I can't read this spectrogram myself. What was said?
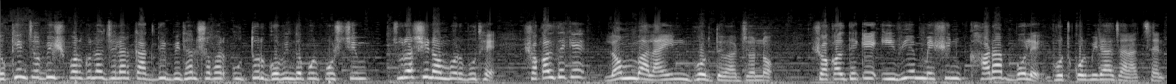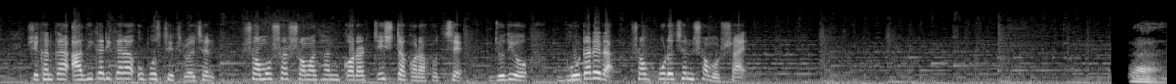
দক্ষিণ চব্বিশ পরগনা জেলার কাকদ্বীপ বিধানসভার উত্তর গোবিন্দপুর পশ্চিম চুরাশি নম্বর বুথে সকাল থেকে লম্বা লাইন ভোট দেওয়ার জন্য। সকাল থেকে ইভিএম মেশিন খারাপ বলে ভোটকর্মীরা জানাচ্ছেন। সেখানকার আধিকারিকেরা উপস্থিত রয়েছেন। সমস্যার সমাধান করার চেষ্টা করা হচ্ছে। যদিও ভোটারেরা সব পড়েছেন সমস্যায়। হ্যাঁ।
